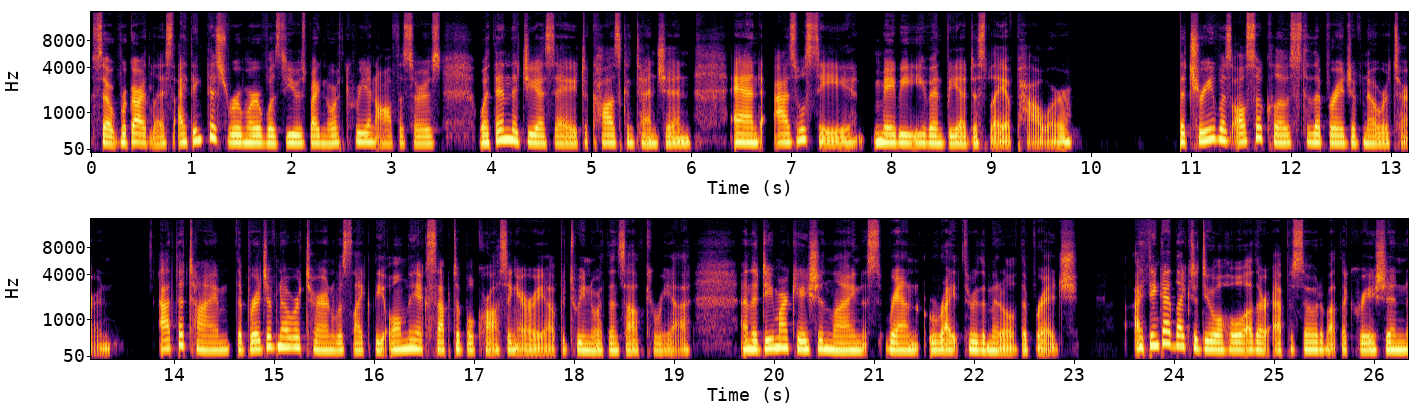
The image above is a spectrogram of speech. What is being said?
So, regardless, I think this rumor was used by North Korean officers within the JSA to cause contention, and as we'll see, maybe even be a display of power. The tree was also close to the Bridge of No Return. At the time, the Bridge of No Return was like the only acceptable crossing area between North and South Korea, and the demarcation line ran right through the middle of the bridge. I think I'd like to do a whole other episode about the creation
